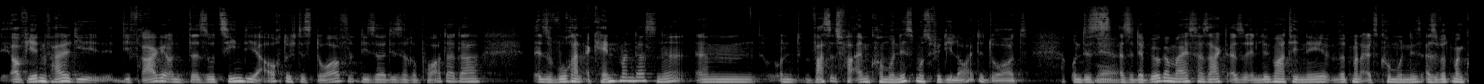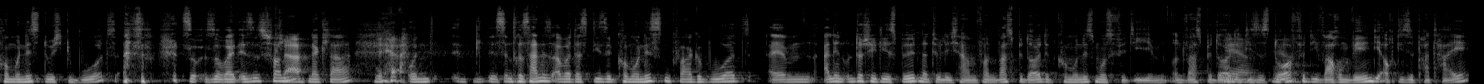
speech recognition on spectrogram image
Mhm. Auf jeden Fall. Die, die Frage, und so ziehen die ja auch durch das Dorf, dieser, dieser Reporter da, also woran erkennt man das, ne? Ähm, und was ist vor allem Kommunismus für die Leute dort? Und das, ja. also der Bürgermeister sagt, also in Le Martinet wird man als Kommunist, also wird man Kommunist durch Geburt. Also so, so weit ist es schon, klar. na klar. Ja. Und das Interessante ist aber, dass diese Kommunisten qua Geburt ähm, alle ein unterschiedliches Bild natürlich haben von was bedeutet Kommunismus für die und was bedeutet ja, dieses Dorf für die, warum wählen die auch diese Partei?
